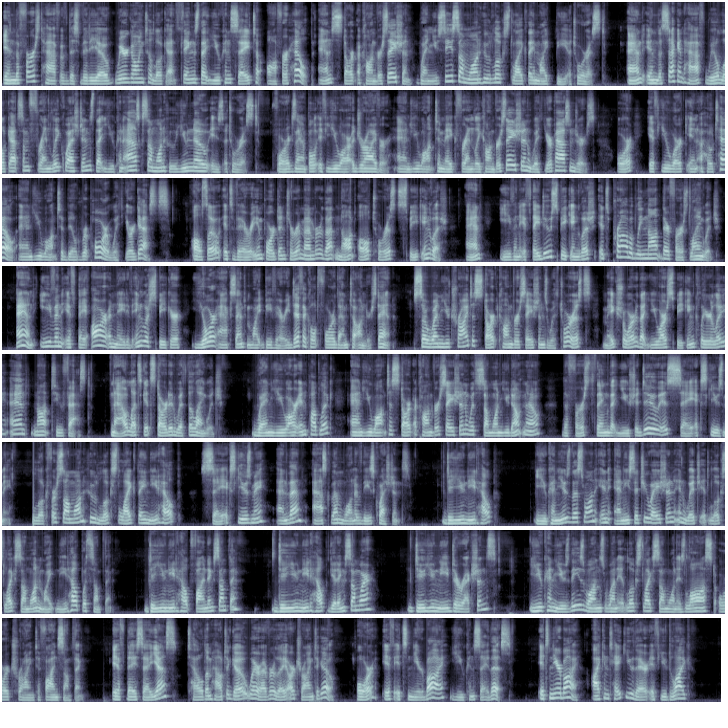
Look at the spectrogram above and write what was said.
In the first half of this video, we're going to look at things that you can say to offer help and start a conversation when you see someone who looks like they might be a tourist. And in the second half, we'll look at some friendly questions that you can ask someone who you know is a tourist. For example, if you are a driver and you want to make friendly conversation with your passengers, or if you work in a hotel and you want to build rapport with your guests. Also, it's very important to remember that not all tourists speak English, and even if they do speak English, it's probably not their first language. And even if they are a native English speaker, your accent might be very difficult for them to understand. So when you try to start conversations with tourists, make sure that you are speaking clearly and not too fast. Now let's get started with the language. When you are in public and you want to start a conversation with someone you don't know, the first thing that you should do is say, Excuse me. Look for someone who looks like they need help say excuse me, and then ask them one of these questions. Do you need help? You can use this one in any situation in which it looks like someone might need help with something. Do you need help finding something? Do you need help getting somewhere? Do you need directions? You can use these ones when it looks like someone is lost or trying to find something. If they say yes, tell them how to go wherever they are trying to go. Or if it's nearby, you can say this It's nearby. I can take you there if you'd like.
